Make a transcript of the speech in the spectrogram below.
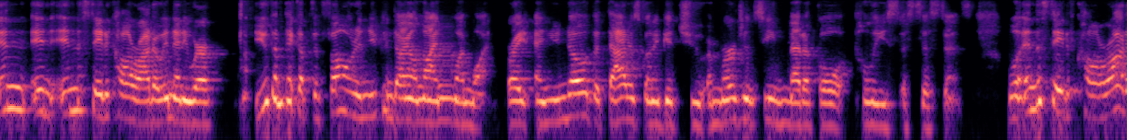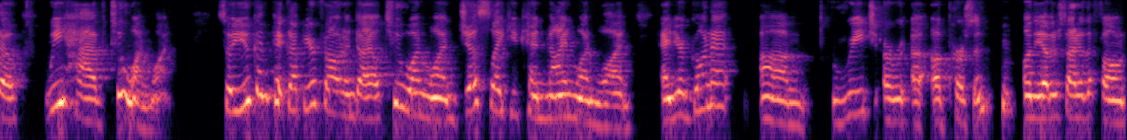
in, in, in the state of Colorado, in anywhere, you can pick up the phone and you can dial 911, right? And you know that that is going to get you emergency medical police assistance. Well, in the state of Colorado, we have 211. So you can pick up your phone and dial 211 just like you can 911, and you're going to um, reach a, a, person on the other side of the phone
